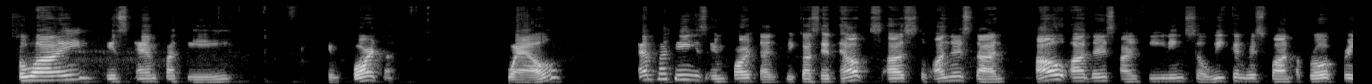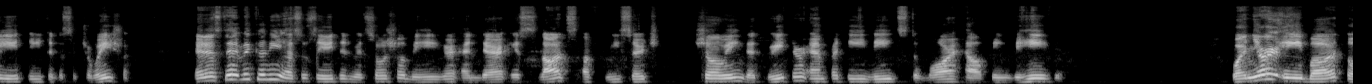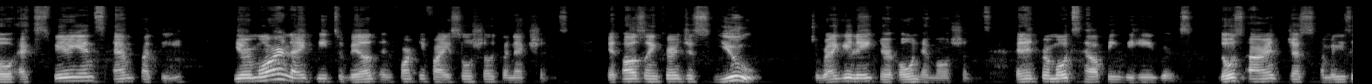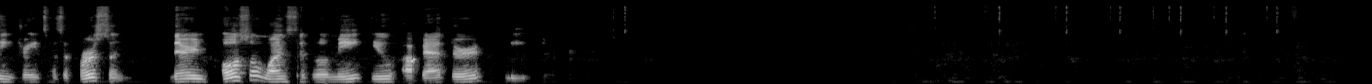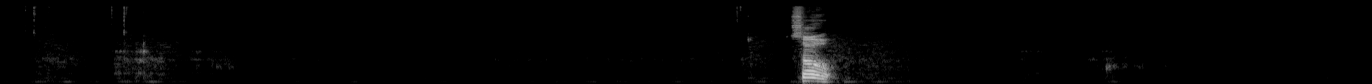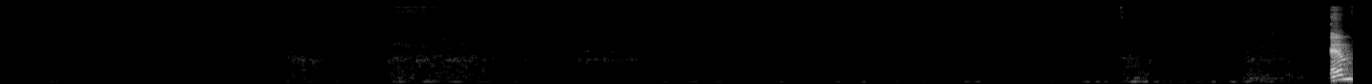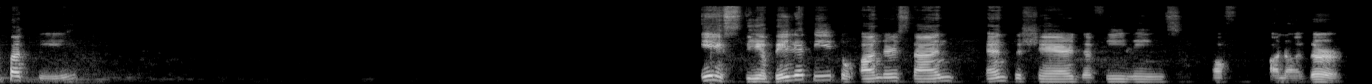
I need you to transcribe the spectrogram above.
So why is empathy important? Well, empathy is important because it helps us to understand how others are feeling so we can respond appropriately to the situation. It is typically associated with social behavior, and there is lots of research showing that greater empathy leads to more helping behavior. When you're able to experience empathy, you're more likely to build and fortify social connections. It also encourages you to regulate your own emotions and it promotes helping behaviors. Those aren't just amazing traits as a person, they're also ones that will make you a better leader. So, empathy is the ability to understand and to share the feelings of another.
